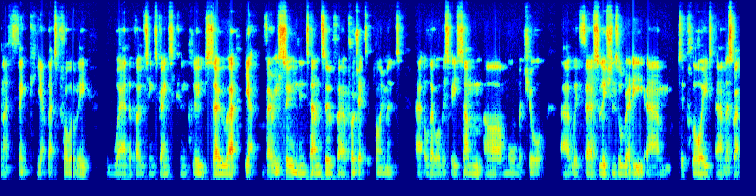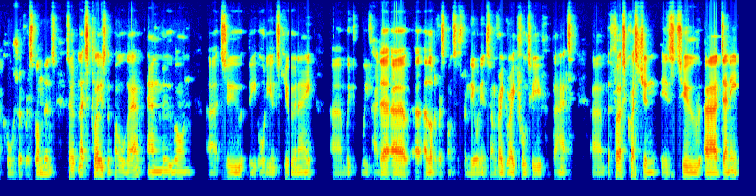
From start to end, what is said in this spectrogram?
and I think, yeah, that's probably where the voting is going to conclude. So, uh, yeah, very soon in terms of uh, project deployment, although obviously some are more mature uh, with uh, solutions already um, deployed. Um, that's about a quarter of respondents. So let's close the poll there and move on uh, to the audience Q&A. Um, we've we've had a, a, a, lot of responses from the audience. So I'm very grateful to you for that. Um, the first question is to uh, Denis,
